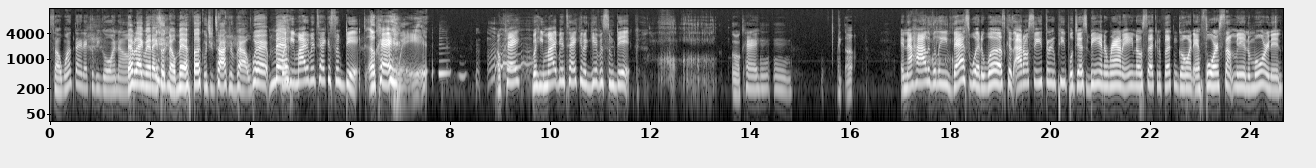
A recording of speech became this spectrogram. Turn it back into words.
So one thing that could be going on That black man ain't took no man. Fuck what you talking about. Where man? but he might have been taking some dick, okay? Wait. Okay? But he might have been taking or giving some dick. Okay? Mm-mm. Uh, And I highly believe that's what it was because I don't see three people just being around and ain't no sucking fucking going at four something in the morning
